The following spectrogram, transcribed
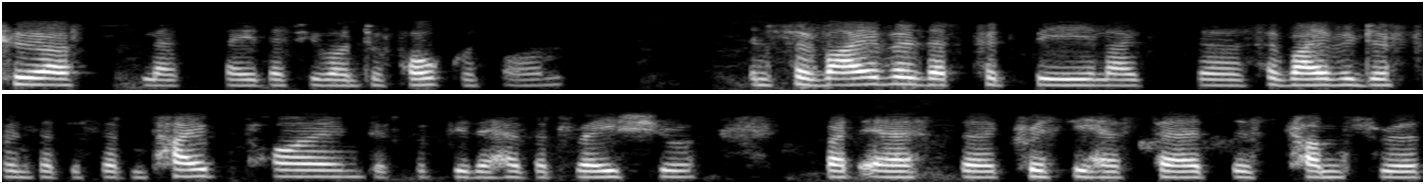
curves, let's say, that we want to focus on. In survival, that could be like the survival difference at a certain time point. It could be the hazard ratio. But as uh, Chrissie has said, this comes with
